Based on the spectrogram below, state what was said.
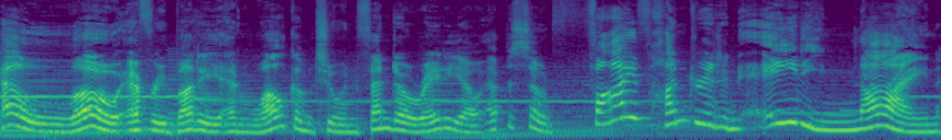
Hello, everybody, and welcome to Infendo Radio, episode 589.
